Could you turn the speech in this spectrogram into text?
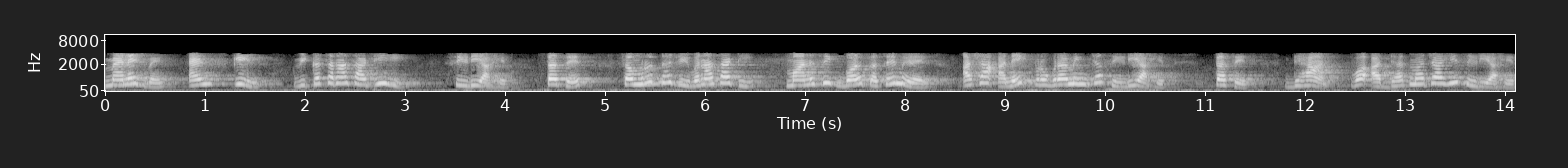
मॅनेजमेंट अँड स्किल्स विकसनासाठीही सीडी आहेत. तसेच समृद्ध जीवनासाठी मानसिक बळ कसे मिळेल अशा अनेक प्रोग्रामिंगच्या सीडी आहेत. तसेच ध्यान व अध्यात्माच्याही सीडी आहेत.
